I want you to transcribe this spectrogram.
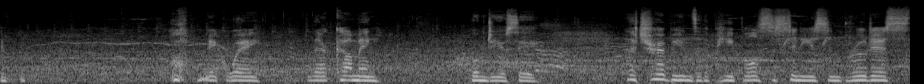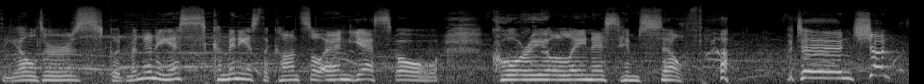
oh, make way. They're coming. Whom do you see? The tribunes of the people, Sicinius and Brutus, the elders, good Menenius, Cominius the consul, and yes, oh, Coriolanus himself. Attention!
